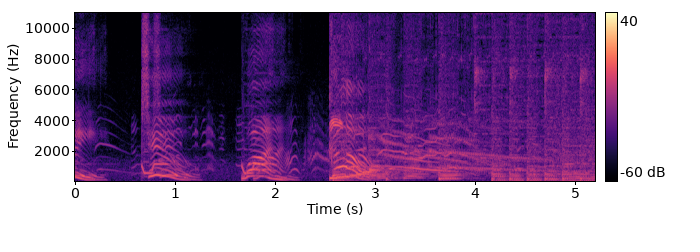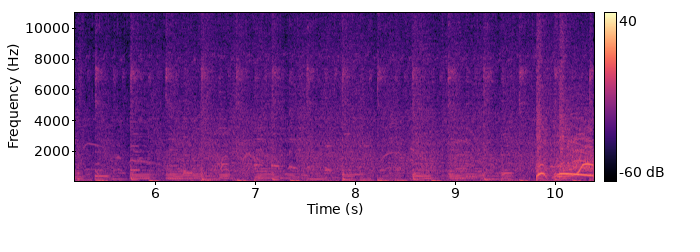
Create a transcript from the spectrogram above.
Three, two, one, go! Finish!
